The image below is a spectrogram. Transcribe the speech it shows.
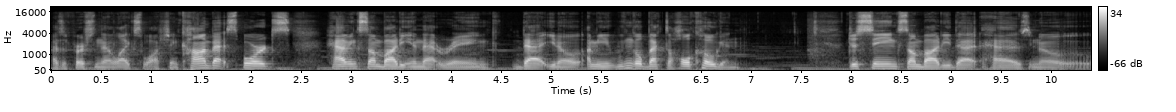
as a person that likes watching combat sports, having somebody in that ring that you know, I mean, we can go back to Hulk Hogan just seeing somebody that has, you know,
